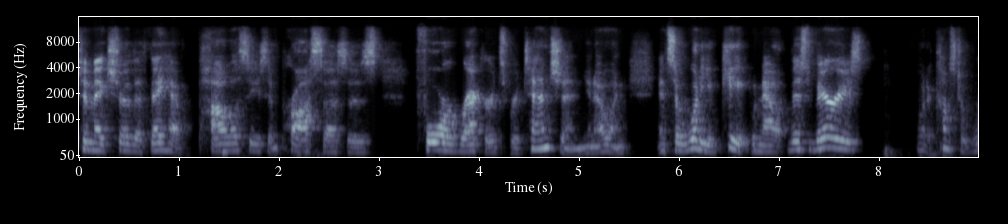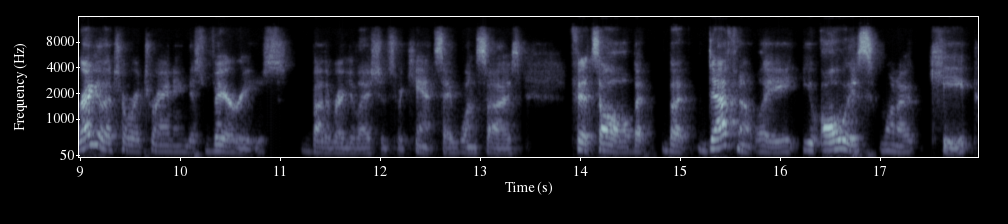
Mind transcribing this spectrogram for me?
to make sure that they have policies and processes for records retention, you know, and and so what do you keep? Now this varies when it comes to regulatory training, this varies by the regulations. We can't say one size fits all, but but definitely you always want to keep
